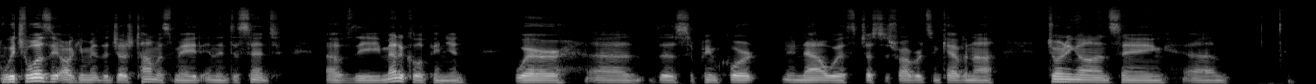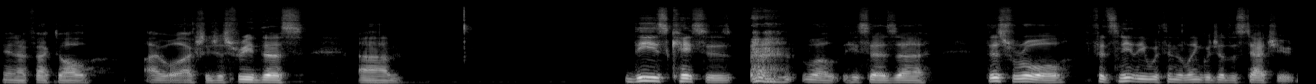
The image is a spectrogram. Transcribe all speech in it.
which was the argument that Judge Thomas made in the dissent of the medical opinion, where uh, the Supreme Court, now with Justice Roberts and Kavanaugh, joining on saying, um, and in fact, I'll I will actually just read this. Um, these cases, well, he says, uh, this rule fits neatly within the language of the statute.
